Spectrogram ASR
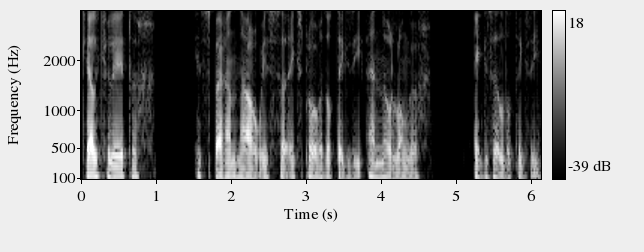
calculator, its parent now is uh, explorer.exe and no longer excel.exe.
